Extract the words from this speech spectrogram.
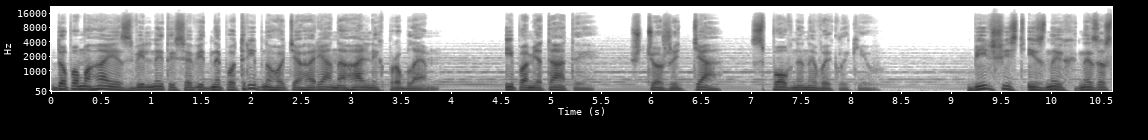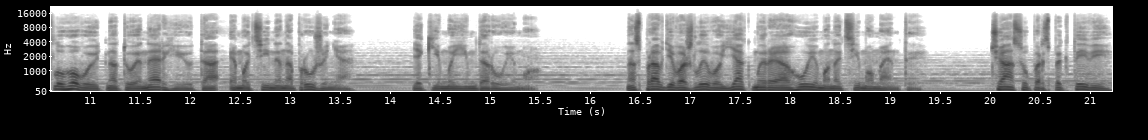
допомагає звільнитися від непотрібного тягаря нагальних проблем і пам'ятати, що життя сповнене викликів. Більшість із них не заслуговують на ту енергію та емоційне напруження, які ми їм даруємо. Насправді важливо, як ми реагуємо на ці моменти. Час у перспективі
